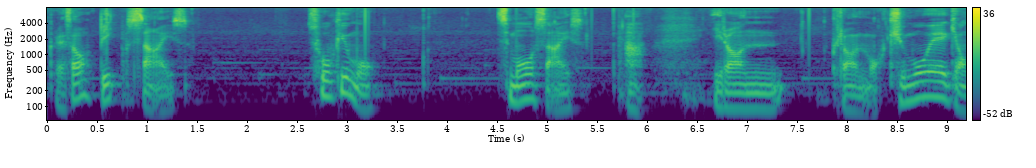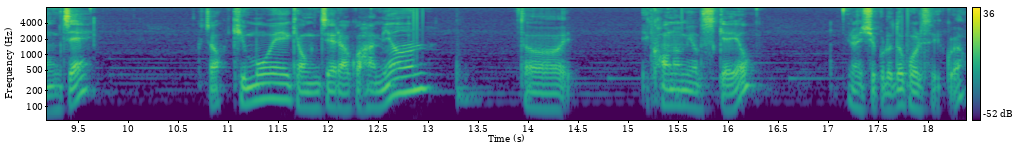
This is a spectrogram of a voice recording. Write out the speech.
그래서 big size. 소규모. small size. 아, 이런 그런 뭐 규모의 경제. 그죠? 규모의 경제라고 하면 the economy of scale 이런 식으로도 볼 수 있고요.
